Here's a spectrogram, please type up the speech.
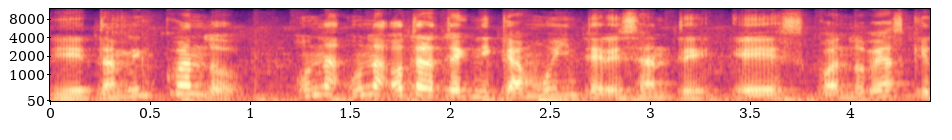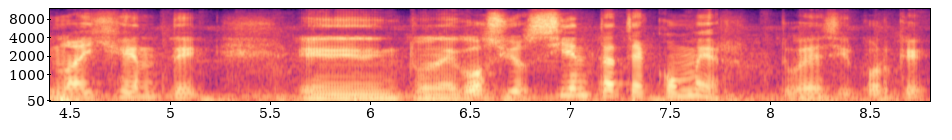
Eh, también cuando una, una otra técnica muy interesante es cuando veas que no hay gente en tu negocio, siéntate a comer. Te voy a decir por qué.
